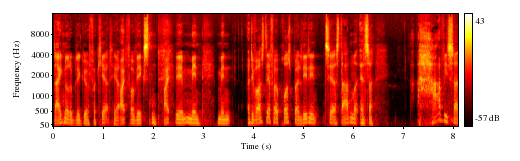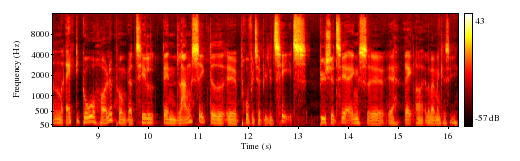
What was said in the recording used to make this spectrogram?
der er ikke noget, der bliver gjort forkert her Nej. for væksten. Nej. Øh, men, men, og det var også derfor, jeg prøvede at spørge lidt ind til at starte med. Altså, har vi sådan rigtig gode holdepunkter til den langsigtede øh, profitabilitets budgetteringsregler, øh, ja, regler, eller hvad man kan sige?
